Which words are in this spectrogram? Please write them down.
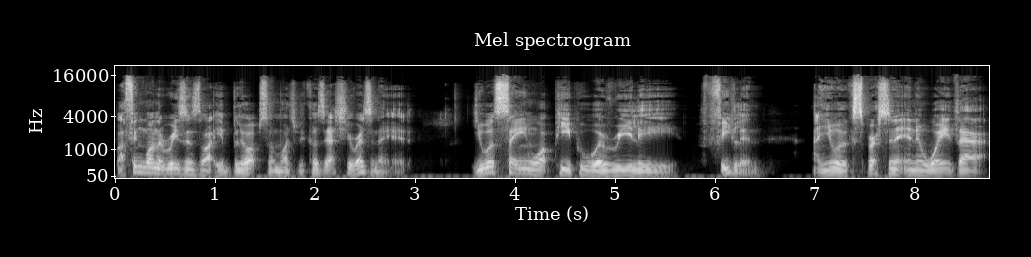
But I think one of the reasons why it blew up so much because it actually resonated. You were saying what people were really feeling and you were expressing it in a way that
